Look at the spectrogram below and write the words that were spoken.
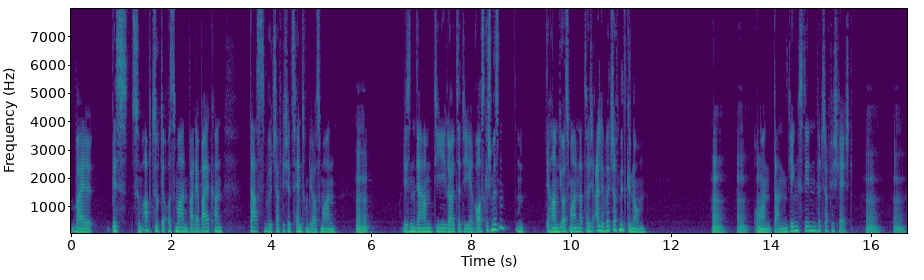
weil bis zum Abzug der Osmanen war der Balkan das wirtschaftliche Zentrum der Osmanen. Mhm. Die sind, da haben die Leute die rausgeschmissen und da haben die Osmanen natürlich alle Wirtschaft mitgenommen. Hm. Hm. Und dann ging es denen wirtschaftlich schlecht. Hm. Hm.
